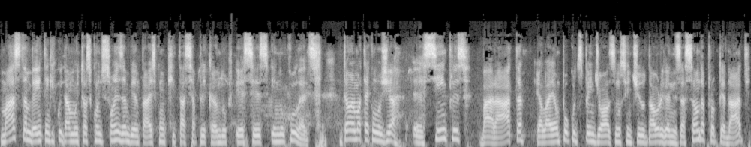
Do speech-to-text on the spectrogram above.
Mas também tem que cuidar muito das condições ambientais com que está se aplicando esses inoculantes. Então é uma tecnologia é, simples, barata, ela é um pouco dispendiosa no sentido da organização da propriedade,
